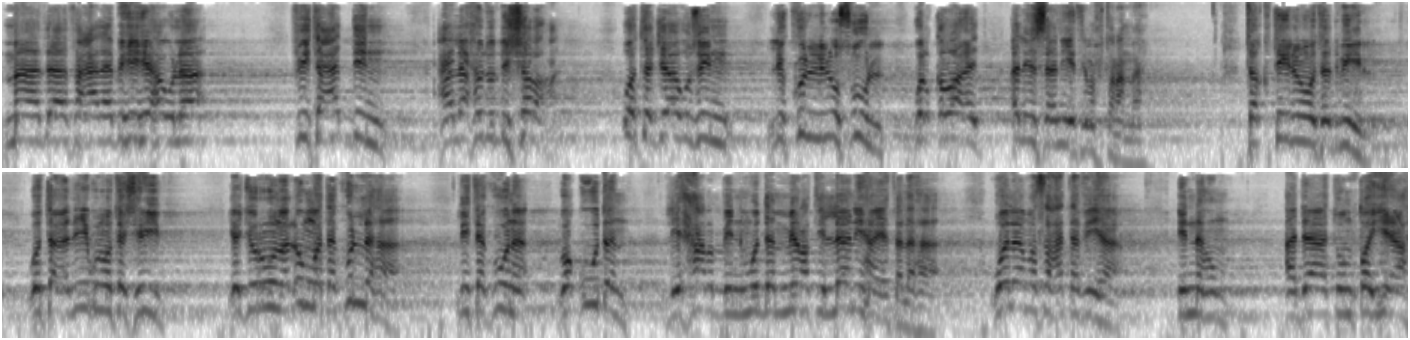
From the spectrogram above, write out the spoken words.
ماذا فعل به هؤلاء في تعد على حدود الشرع وتجاوز لكل الأصول والقواعد الإنسانية المحترمة. تقتيل وتدمير وتعذيب وتشريد يجرون الأمة كلها لتكون وقودا لحرب مدمرة لا نهاية لها ولا مصلحة فيها. إنهم أداة طيعة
